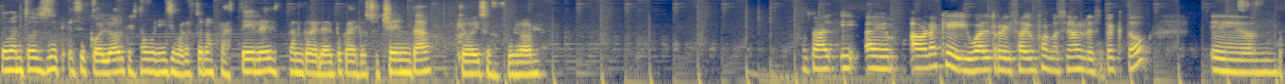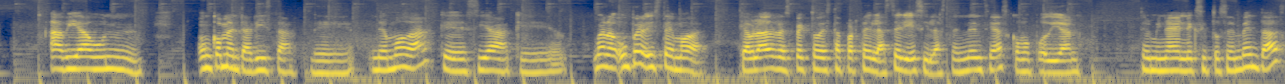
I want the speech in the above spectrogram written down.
toman todo ese, color que está buenísimo, los tonos pasteles, tanto de la época de los 80, que hoy son furor. Total. Y eh, ahora que igual revisaba información al respecto, eh, había un, un comentarista de, de moda que decía que, bueno, un periodista de moda que hablaba al respecto de esta parte de las series y las tendencias, cómo podían terminar en éxitos en ventas,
